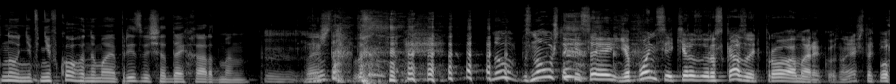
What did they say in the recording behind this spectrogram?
ну, ні, ні в кого немає прізвища Дай Хардман. Mm, Знаєш, ну, типу... ну, знову ж таки, це японці, які розказують про Америку. Знаєш, типу,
